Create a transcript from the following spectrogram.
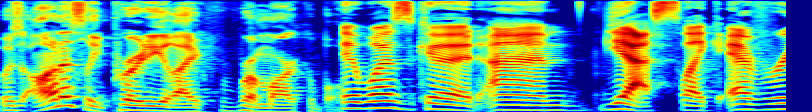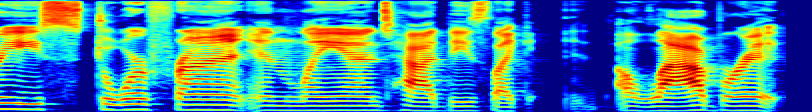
was honestly pretty like remarkable. It was good. Um, yes, like every storefront and land had these like elaborate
